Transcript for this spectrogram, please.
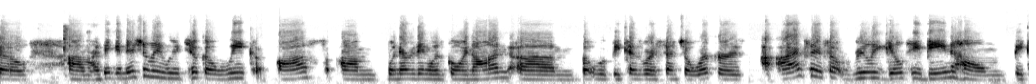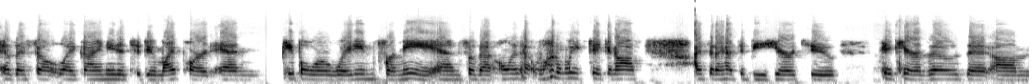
So um, I think initially we took a week off um, when everything was going on, um, but we- because we're essential workers, I actually felt really guilty being home because I felt like I needed to do my part and people were waiting for me. And so that only that one week taken off, I said I had to be here to take care of those that um,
